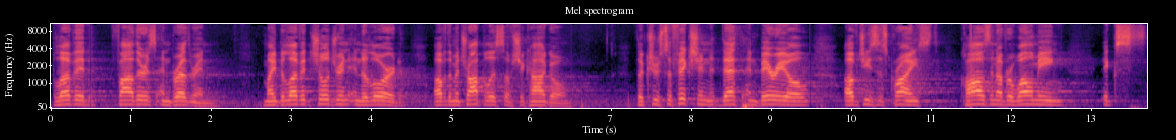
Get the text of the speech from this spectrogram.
Beloved fathers and brethren, my beloved children in the Lord of the metropolis of Chicago, the crucifixion, death, and burial of Jesus Christ caused an overwhelming ex-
